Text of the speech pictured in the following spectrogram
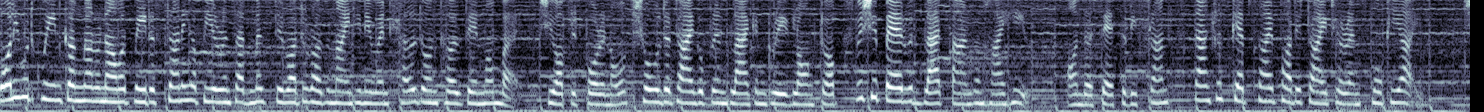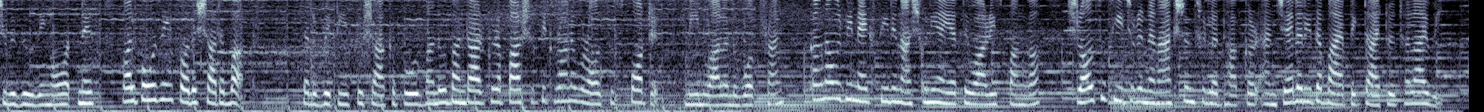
Bollywood queen Kangana Ranaut made a stunning appearance at Miss Diva 2019 event held on Thursday in Mumbai. She opted for an off-shoulder tiger print black and grey long top, which she paired with black pants and high heels. On the accessory front, the actress kept side-parted tight hair and smoky eyes. She was oozing hotness while posing for the Shutterbucks. Celebrities Tushar Kapoor, Madhur Bhandarkar and Aparsakti Khurrana were also spotted. Meanwhile, on the work front, Kangana will be next seen in Ashwini Iyer Panga. She'll also feature in an action thriller Dhaakad and Jayalalitha biopic titled Thalaivi.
